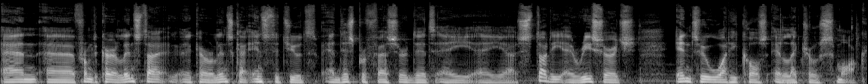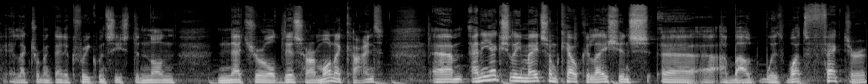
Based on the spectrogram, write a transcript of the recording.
and uh, from the Karolinska, uh, Karolinska Institute. And this professor did a, a, uh, study, a research into what he calls electrosmog, electromagnetic frequencies, the non natural disharmonic kind. Um, and he actually made some calculations uh, uh, about with what factor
